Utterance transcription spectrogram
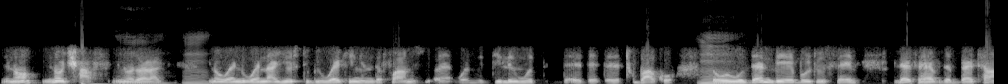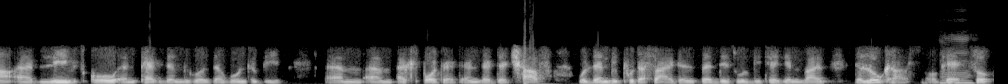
You know, you know chaff. You know mm, that like, mm. you know when when I used to be working in the farms uh, when we're dealing with the, the, the tobacco, mm. so we will then be able to say let's have the better uh, leaves go and pack them because they're going to be um, um, exported, and that the chaff will then be put aside, and said this will be taken by the locals. Okay, mm. so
